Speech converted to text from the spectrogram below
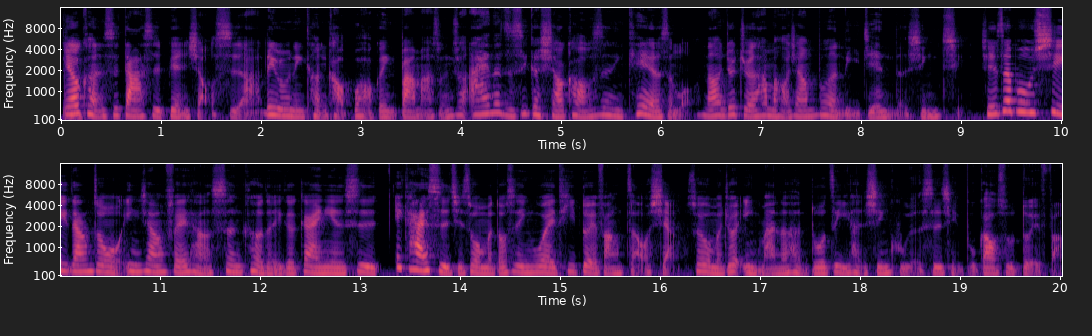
也有可能是大事变小事啊，例如你可能考不好，跟你爸妈说，你说哎，那只是一个小考试，你 care 什么？然后你就觉得他们好像不能理解你的心情。其实这部戏当中，我印象非常深刻的一个概念是，一开始其实我们都是因为替对方着想，所以我们就隐瞒了很多自己很辛苦的事情，不告诉对方，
